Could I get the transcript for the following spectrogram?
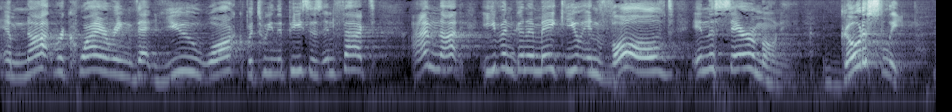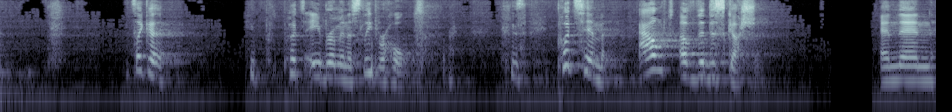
am not requiring that you walk between the pieces. In fact, I'm not even going to make you involved in the ceremony. Go to sleep. It's like a, puts Abram in a sleeper hold, puts him out of the discussion, and then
